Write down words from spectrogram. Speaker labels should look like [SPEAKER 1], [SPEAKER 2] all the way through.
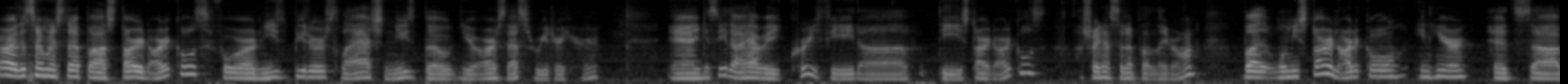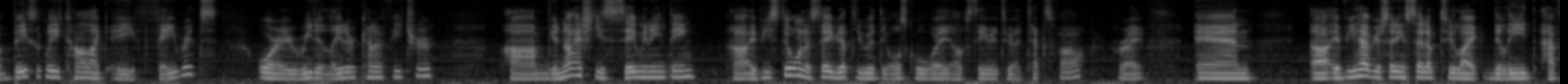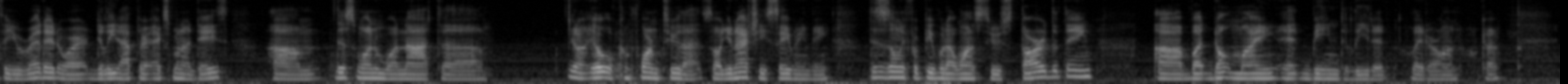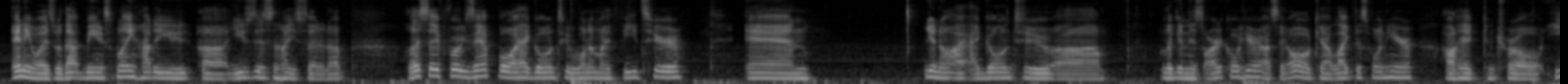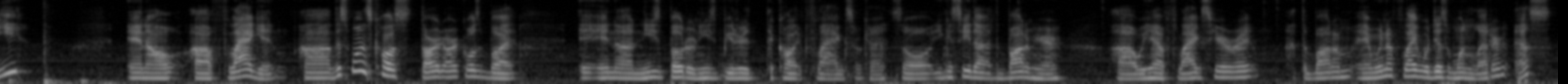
[SPEAKER 1] Alright, this time I'm going to set up uh, started articles for Newsbeuter slash Newsboat, your RSS reader here. And you can see that I have a query feed of the started articles. I'll show you how to set up that later on. But when we start an article in here, it's uh, basically kind of like a favorites or a read it later kind of feature. Um, you're not actually saving anything. Uh, if you still want to save, you have to do it the old school way of saving it to a text file, right? And uh, if you have your settings set up to like delete after you read it or delete after X amount of days, um, this one will not, uh, you know, it will conform to that. So you're not actually saving anything. This is only for people that wants to start the thing, uh, but don't mind it being deleted later on. Okay. Anyways, with that being explained, how do you uh, use this and how you set it up? Let's say, for example, I had go into one of my feeds here, and you know, I, I go into uh, look in this article here, I say, oh, okay, I like this one here. I'll hit Control E, and I'll uh, flag it. Uh, this one's called Start Articles, but in uh, Newsboat or Newsbeuter, they call it flags. Okay, so you can see that at the bottom here, uh, we have flags here, right at the bottom, and we're gonna flag with just one letter S,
